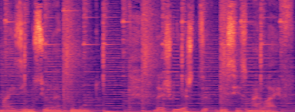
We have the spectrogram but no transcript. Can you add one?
mais emocionante do mundo. Deixo-lhe este This Is My Life.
